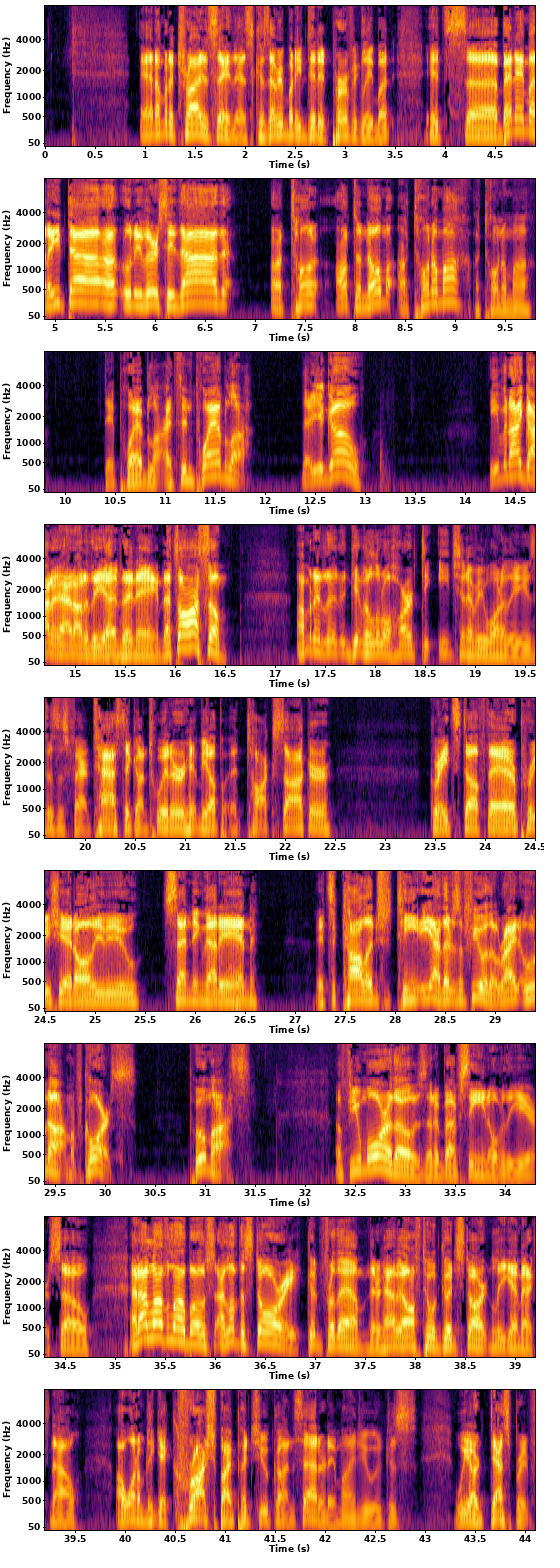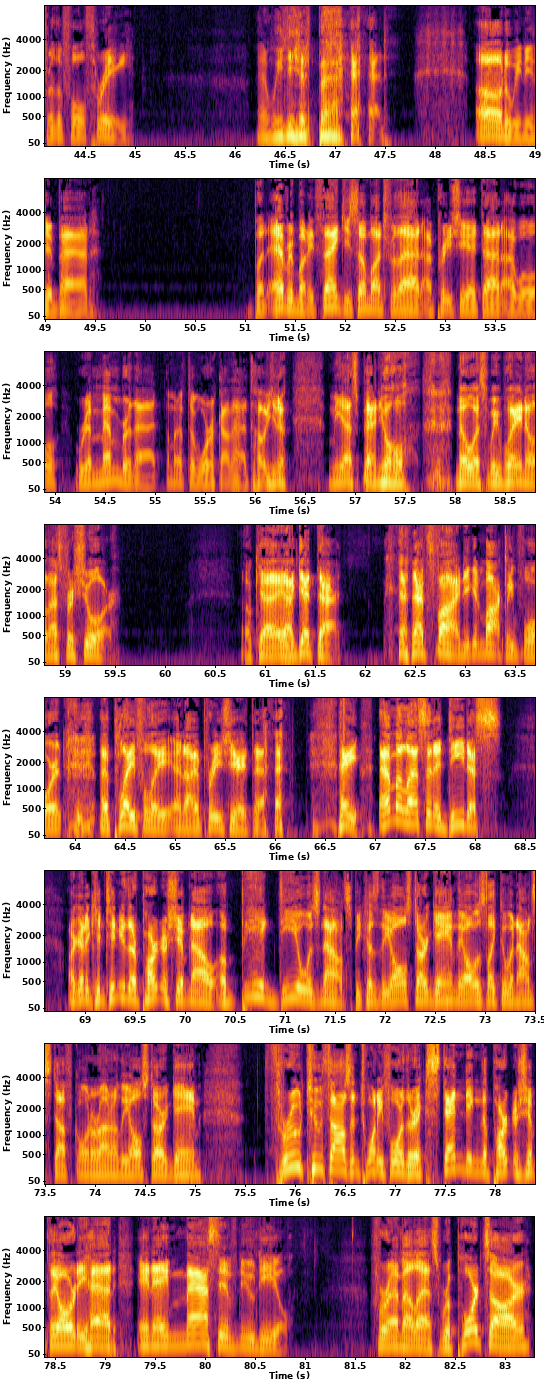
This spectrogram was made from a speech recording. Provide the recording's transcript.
And I'm going to try to say this because everybody did it perfectly, but it's uh, Universidad Autonoma, Autonoma, Autonoma de Puebla. It's in Puebla. There you go. Even I got it out of the, uh, the name. That's awesome. I'm going to give a little heart to each and every one of these. This is fantastic on Twitter. Hit me up at Talk Soccer. Great stuff there. Appreciate all of you sending that in. It's a college team. Yeah, there's a few of them, right? Unam, of course. Pumas. A few more of those that I've seen over the years. So, and I love Lobos. I love the story. Good for them. They're off to a good start in League MX now. I want them to get crushed by Pachuca on Saturday, mind you, because we are desperate for the full three. And we need it bad. Oh, do we need it bad? But everybody, thank you so much for that. I appreciate that. I will remember that. I'm to have to work on that, though. You know, mi español no es muy bueno, that's for sure. Okay, I get that. That's fine. You can mock me for it uh, playfully, and I appreciate that. hey, MLS and Adidas are going to continue their partnership now. A big deal was announced because the All Star game. They always like to announce stuff going around on the All Star game. Through 2024, they're extending the partnership they already had in a massive new deal for MLS. Reports are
